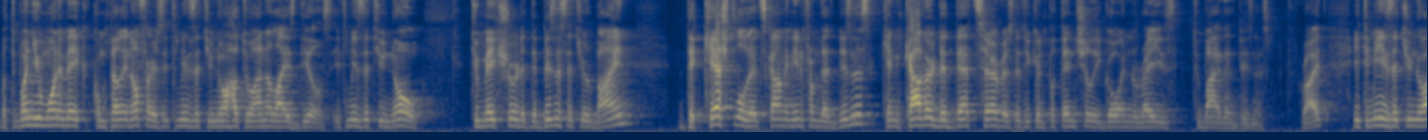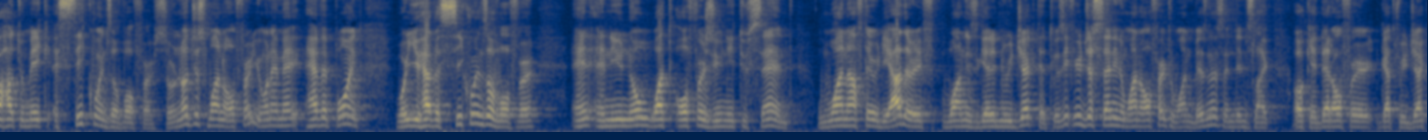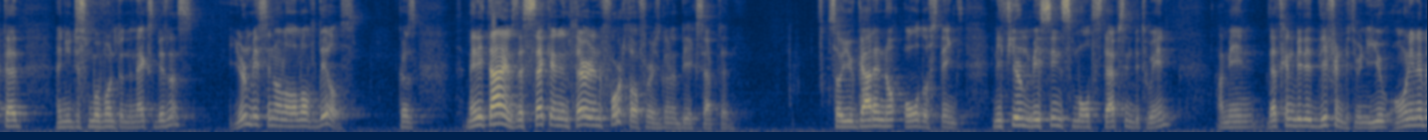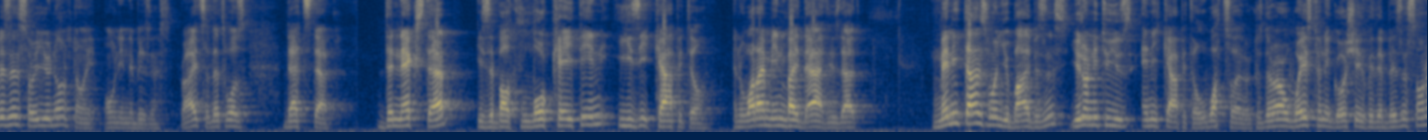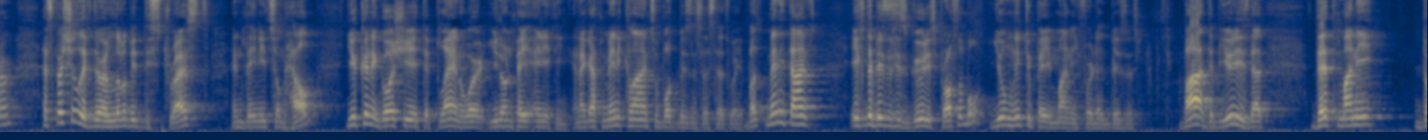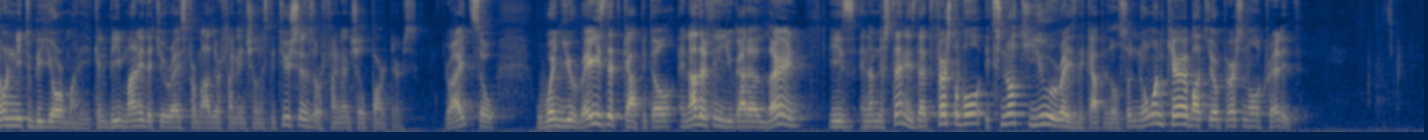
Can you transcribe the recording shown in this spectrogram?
But when you want to make compelling offers, it means that you know how to analyze deals. It means that you know to make sure that the business that you're buying the cash flow that's coming in from that business can cover the debt service that you can potentially go and raise to buy that business right? It means that you know how to make a sequence of offers. So not just one offer you want to make, have a point where you have a sequence of offer and, and you know what offers you need to send one after the other if one is getting rejected. Because if you're just sending one offer to one business and then it's like okay that offer got rejected and you just move on to the next business you're missing on a lot of deals because many times the second and third and fourth offer is going to be accepted so you gotta know all those things. And if you're missing small steps in between, I mean, that can be the difference between you owning a business or you don't know owning a business, right? So that was that step. The next step is about locating easy capital. And what I mean by that is that many times when you buy a business, you don't need to use any capital whatsoever because there are ways to negotiate with a business owner, especially if they're a little bit distressed and they need some help. You can negotiate a plan where you don't pay anything. And I got many clients who bought businesses that way. But many times, if the business is good, is profitable, you'll need to pay money for that business. But the beauty is that that money don't need to be your money. It can be money that you raise from other financial institutions or financial partners, right? So when you raise that capital, another thing you gotta learn is and understand is that first of all, it's not you raise the capital. So no one care about your personal credit.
